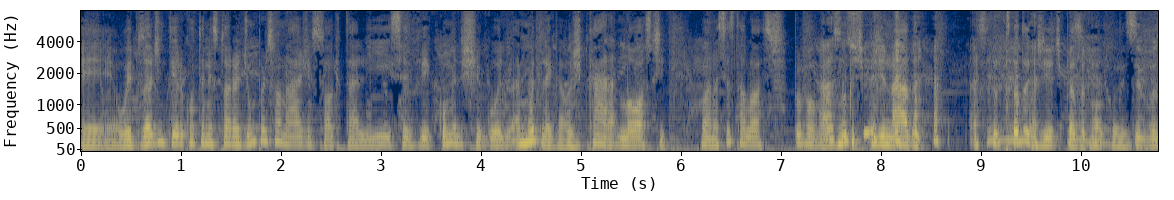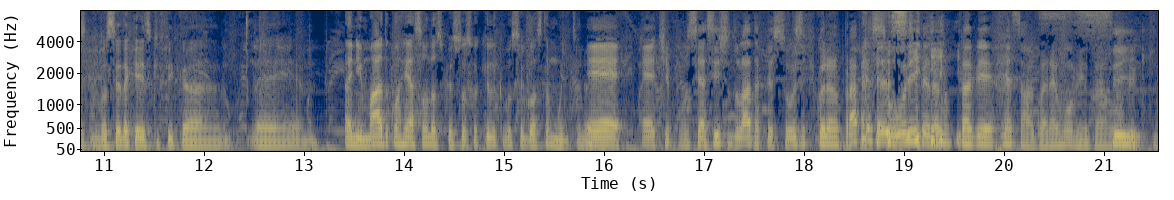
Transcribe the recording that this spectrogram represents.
é, o episódio inteiro contando a história de um personagem só que tá ali e você vê como ele chegou ali. é muito legal cara Lost mano assista Lost por favor Ah, nunca te pedi nada todo dia te peço alguma coisa Se você é daqueles que fica é, animado com a reação das pessoas com aquilo que você gosta muito, né? é, é tipo, você assiste do lado da pessoa e fica olhando pra pessoa Sim. esperando pra ver a reação. Agora é o momento, vamos ver o que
